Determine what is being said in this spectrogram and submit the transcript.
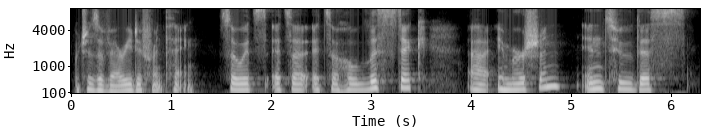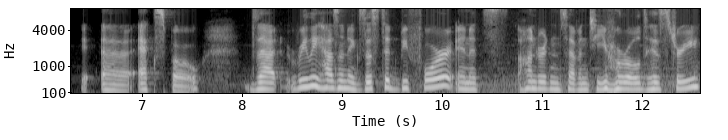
which is a very different thing. So it's it's a it's a holistic uh, immersion into this uh, expo that really hasn't existed before in its 170 year old history.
